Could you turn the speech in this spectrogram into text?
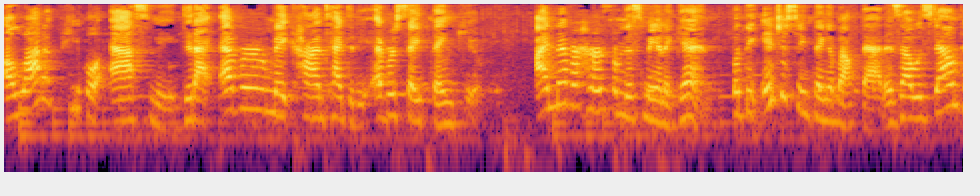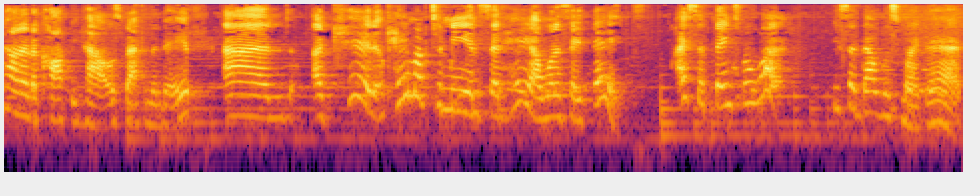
A lot of people ask me, did I ever make contact? Did he ever say thank you? I never heard from this man again. But the interesting thing about that is I was downtown at a coffee house back in the day and a kid came up to me and said, Hey, I want to say thanks. I said, Thanks for what? He said, That was my dad.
